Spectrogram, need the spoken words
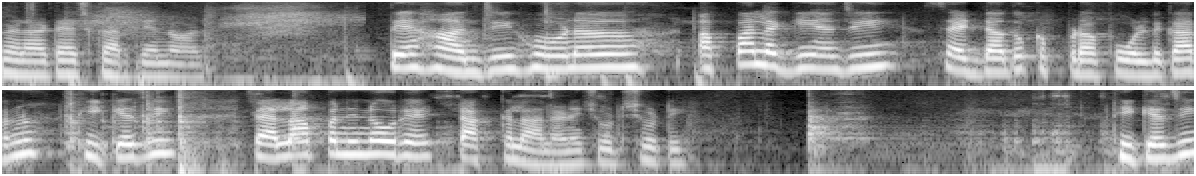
ਗਲਾ ਅਟੈਚ ਕਰਦੇ ਆ ਨਾਲ। ਤੇ ਹਾਂਜੀ, ਹੁਣ ਆਪਾਂ ਲੱਗੇ ਆ ਜੀ ਸਾਈਡਾਂ ਤੋਂ ਕੱਪੜਾ ਫੋਲਡ ਕਰਨ। ਠੀਕ ਹੈ ਜੀ। ਪਹਿਲਾਂ ਆਪਾਂ ਨੇ ਨਾ ਉਰੇ ਟੱਕ ਲਾ ਲੈਣੇ ਛੋਟੇ ਛੋਟੇ ਠੀਕ ਹੈ ਜੀ,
